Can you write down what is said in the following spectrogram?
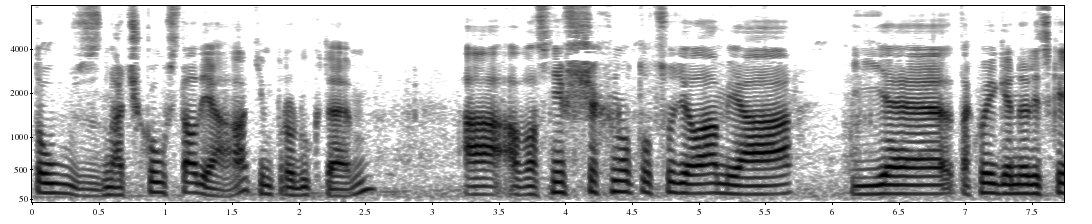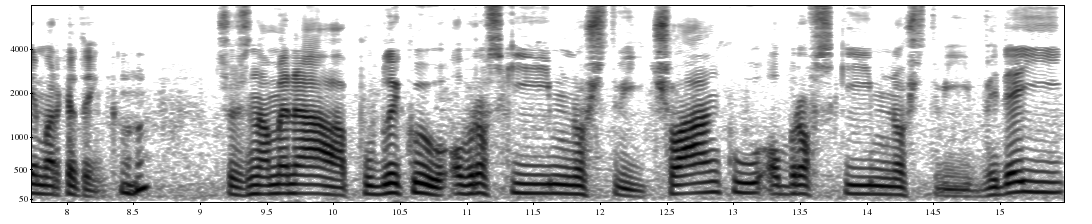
tou značkou stal já, tím produktem a, a vlastně všechno to, co dělám já, je takový generický marketing. Mm-hmm. Což znamená, publikuju obrovské množství článků, obrovské množství videí,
